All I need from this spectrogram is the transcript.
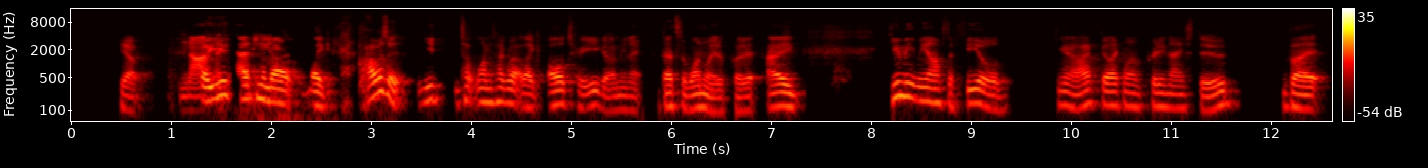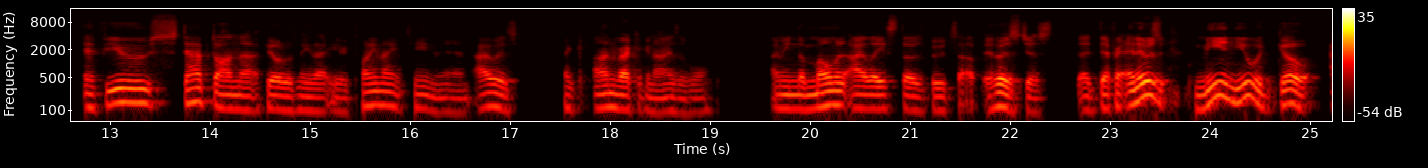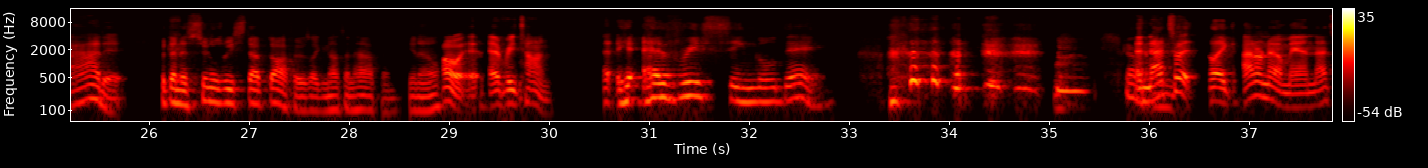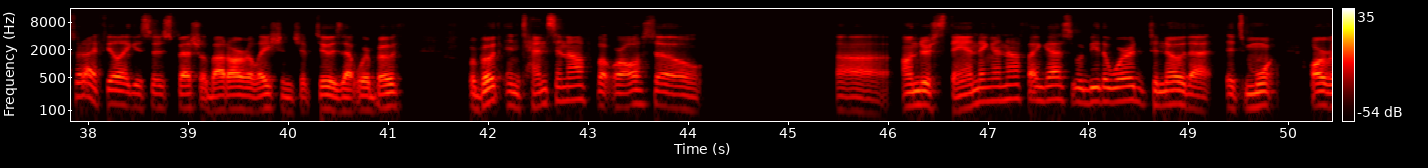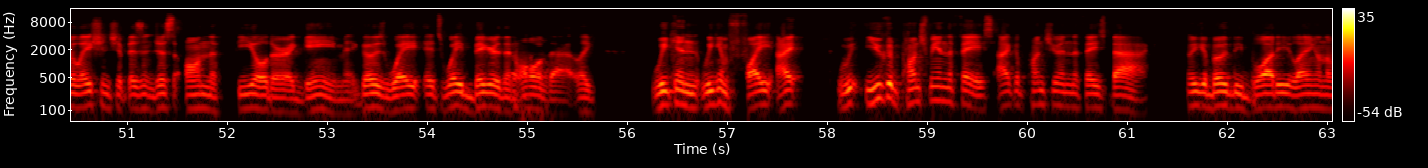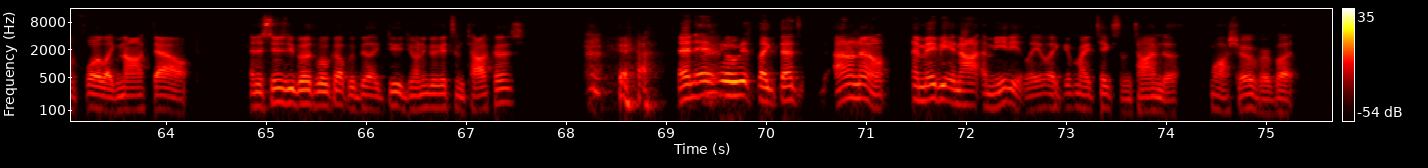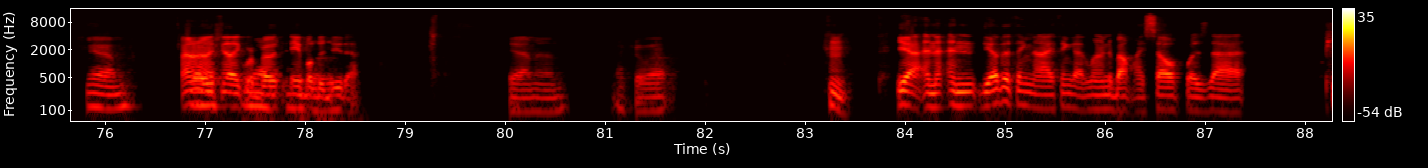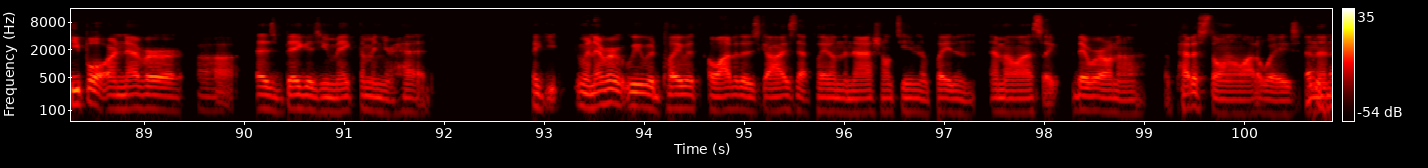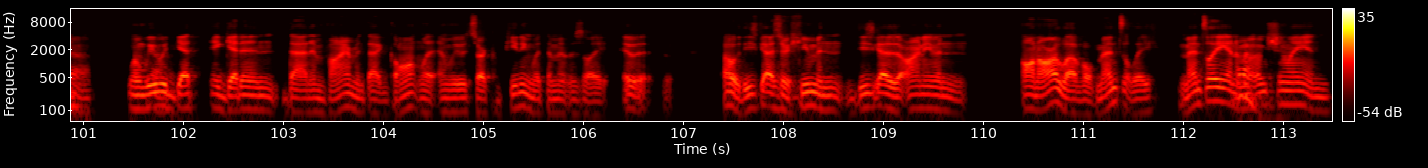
Yep. Not oh, you talking about like how was it? You t- want to talk about like alter ego? I mean, I, that's the one way to put it. I, if you meet me off the field, you know, I feel like I'm a pretty nice dude, but if you stepped on that field with me that year, 2019, man, I was like unrecognizable. I mean, the moment I laced those boots up, it was just a different, and it was me and you would go at it. But then as soon as we stepped off, it was like nothing happened, you know? Oh, every time. Every single day. and that's what, like, I don't know, man. That's what I feel like is so special about our relationship, too, is that we're both we're both intense enough, but we're also uh understanding enough, I guess would be the word to know that it's more our relationship isn't just on the field or a game. It goes way it's way bigger than all of that. Like we can we can fight. I we, you could punch me in the face. I could punch you in the face back. We could both be bloody, laying on the floor like knocked out. And as soon as we both woke up, we'd be like, dude, you want to go get some tacos? Yeah. And it, it, like that's I don't know and maybe not immediately. Like it might take some time to wash over, but yeah, I don't know. I feel like we're both able to do that. Yeah, man, I feel that. Hmm. Yeah, and and the other thing that I think I learned about myself was that people are never uh, as big as you make them in your head. Like whenever we would play with a lot of those guys that played on the national team that played in MLS, like they were on a, a pedestal in a lot of ways. And oh, then yeah when we yeah. would get eh, get in that environment, that gauntlet, and we would start competing with them, it was like, it was, oh, these guys are human. These guys aren't even on our level mentally, mentally and yeah. emotionally, and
